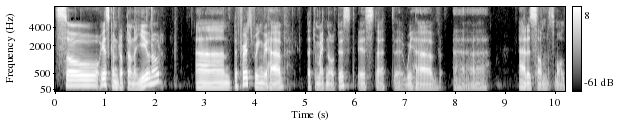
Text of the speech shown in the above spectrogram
So just going to drop down a geo node. And the first thing we have that you might notice is that uh, we have uh, added some small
